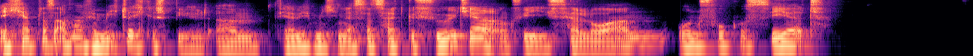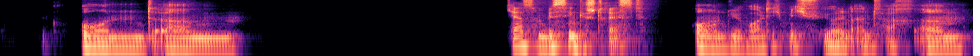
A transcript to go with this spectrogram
ich habe das auch mal für mich durchgespielt. Ähm, wie habe ich mich in letzter Zeit gefühlt? Ja, irgendwie verloren, unfokussiert und ähm, ja, so ein bisschen gestresst. Und wie wollte ich mich fühlen? Einfach ähm,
